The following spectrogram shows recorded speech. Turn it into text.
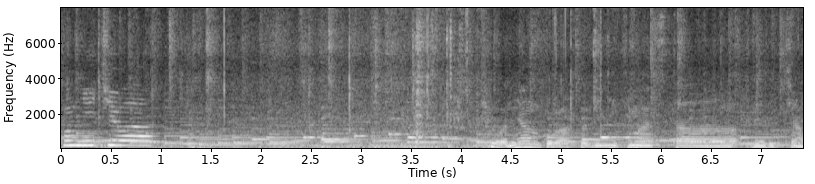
こんにちは。にゃんこが遊びに来ました メリちゃん。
